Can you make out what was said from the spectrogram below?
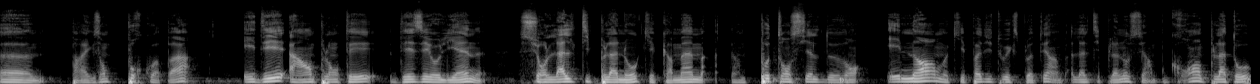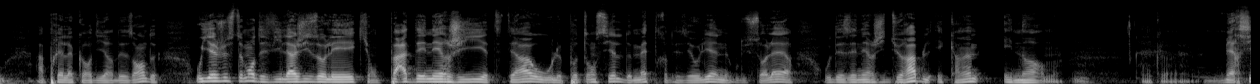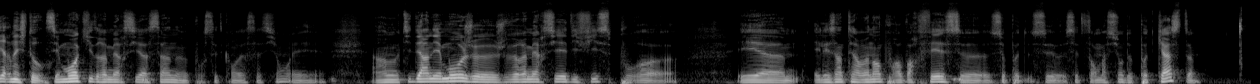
euh, par exemple, pourquoi pas, aider à implanter des éoliennes sur l'altiplano, qui est quand même un potentiel de vent énorme qui n'est pas du tout exploité. L'altiplano, c'est un grand plateau après la cordillère des Andes, où il y a justement des villages isolés qui n'ont pas d'énergie, etc., où le potentiel de mettre des éoliennes ou du solaire ou des énergies durables est quand même énorme. Donc, euh, Merci Ernesto. c'est moi qui te remercie Hassan pour cette conversation. Et un petit dernier mot, je, je veux remercier Edifice pour, euh, et, euh, et les intervenants pour avoir fait ce- ce pod- ce- cette formation de podcast.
